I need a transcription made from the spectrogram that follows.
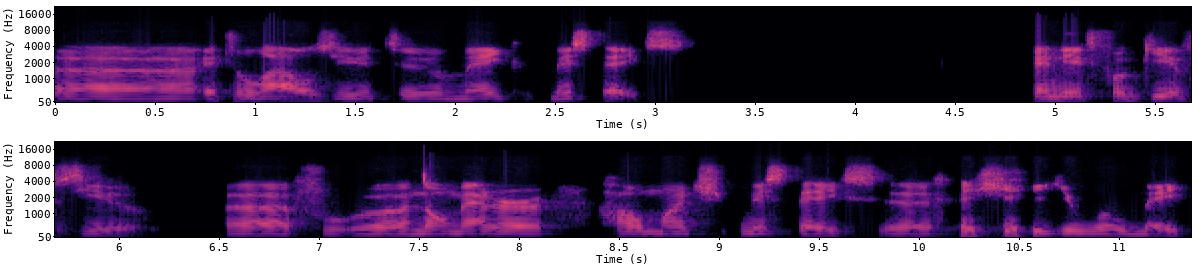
uh, it allows you to make mistakes, and it forgives you uh, for, uh, no matter how much mistakes uh, you will make.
